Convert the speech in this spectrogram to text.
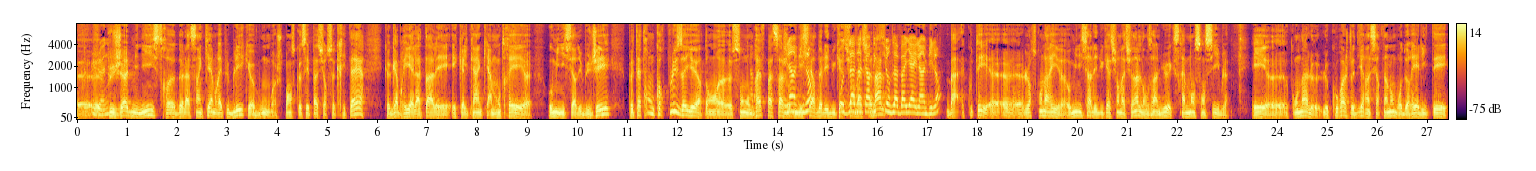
euh, plus, jeune. ministre de la Ve République. Bon, je pense que c'est pas sur ce critère que Gabriel Attal est, quelqu'un qui a montré euh, au ministère du Budget peut-être encore plus d'ailleurs dans euh, son ah, bref passage au ministère de l'Éducation nationale. Au-delà de l'interdiction de la Baïa, il a un bilan? Bah écoutez, lorsqu'on arrive au ministère de l'Éducation nationale dans un lieu extrêmement sensible et qu'on a le, le, courage de dire un certain nombre de réalités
